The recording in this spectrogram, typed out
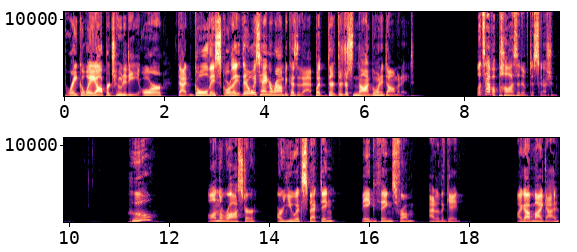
breakaway opportunity or that goal they score. They they always hang around because of that, but they're they're just not going to dominate. Let's have a positive discussion. Who on the roster are you expecting big things from out of the gate? I got my guy.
